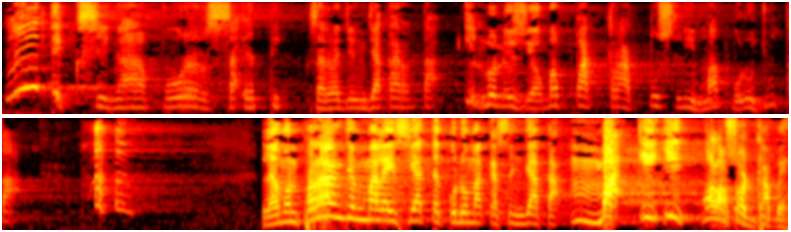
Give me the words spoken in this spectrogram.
Letik Singapura saetik sarwa Jakarta Indonesia mah 450 juta. Lamun perang jeng Malaysia teu kudu make senjata, mbak ii holosod kabeh.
